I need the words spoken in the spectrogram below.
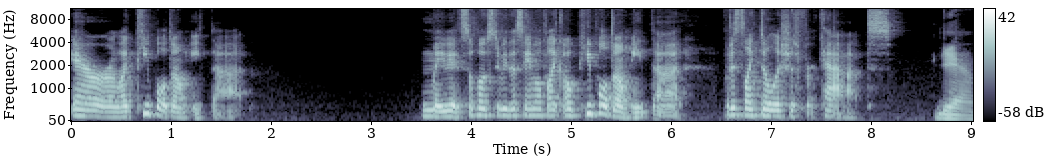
error. Like, people don't eat that. Maybe it's supposed to be the same of, like, oh, people don't eat that, but it's like delicious for cats. Yeah,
